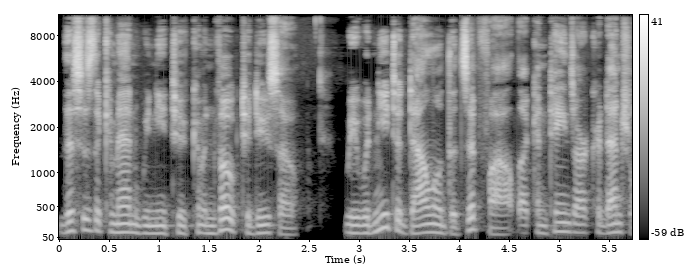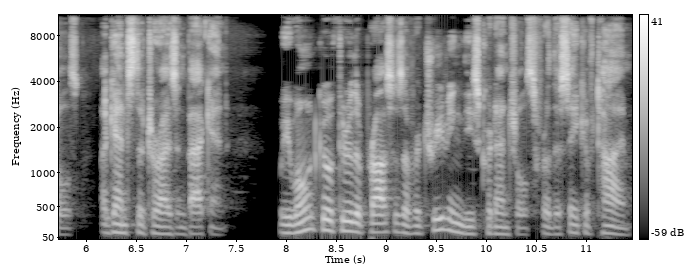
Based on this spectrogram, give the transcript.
This is the command we need to invoke to do so. We would need to download the zip file that contains our credentials against the Torizon backend. We won't go through the process of retrieving these credentials for the sake of time.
